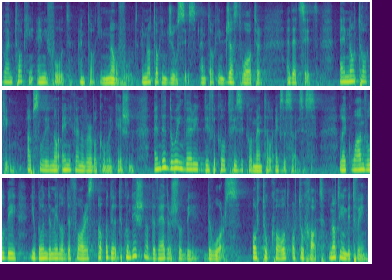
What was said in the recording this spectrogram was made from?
when I'm talking any food, I'm talking no food. I'm not talking juices. I'm talking just water, and that's it. And no talking. absolutely no any kind of verbal communication. And then doing very difficult physical, mental exercises. Like one will be you go in the middle of the forest. Oh, the, the condition of the weather should be the worst, or too cold or too hot, not in between.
